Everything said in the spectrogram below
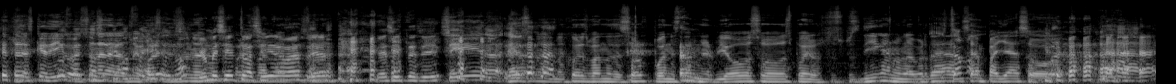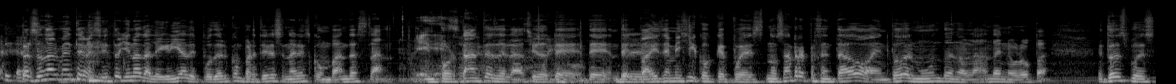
Pues es que digo, Pues es una de las mejores. felices, ¿no? es una de Yo me siento así nada más. bandas de surf. mira. Yo siento así. Sí, la- Es una de las mejores bandas de surf. Pueden estar nerviosos, pues, pues, pues díganos la verdad, Estamos- sean payasos. Personalmente me siento lleno de alegría de poder compartir escenarios con bandas tan Eso, importantes de la ciudad de, de- del Del- país de México que pues nos han representado en todo el mundo, en Holanda, en Europa. Entonces pues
